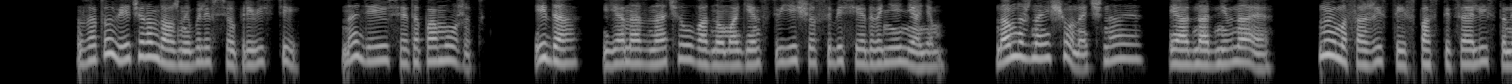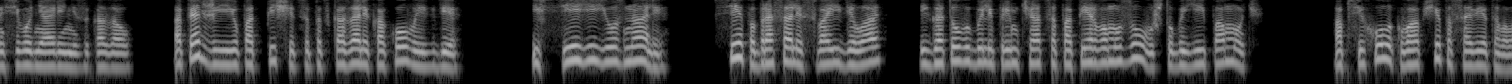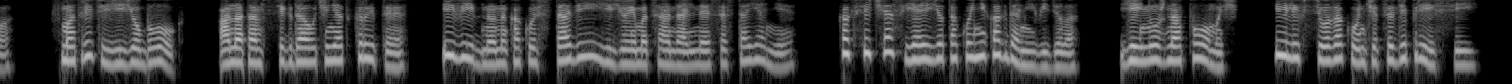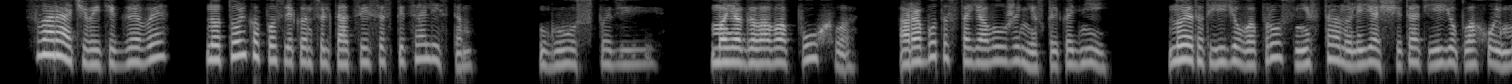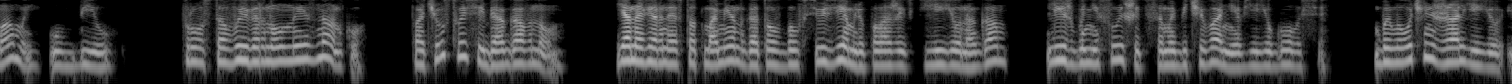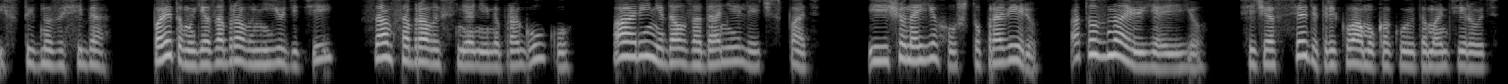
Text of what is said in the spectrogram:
Зато вечером должны были все привезти. Надеюсь, это поможет. И да, я назначил в одном агентстве еще собеседование няням. Нам нужна еще ночная и одна дневная. Ну и массажиста и спа-специалиста на сегодня Арине заказал. Опять же ее подписчицы подсказали, какого и где. И все ее знали. Все побросали свои дела и готовы были примчаться по первому зову, чтобы ей помочь. А психолог вообще посоветовала. Смотрите ее блог. Она там всегда очень открытая, и видно, на какой стадии ее эмоциональное состояние. Как сейчас я ее такой никогда не видела. Ей нужна помощь, или все закончится депрессией. Сворачивайте ГВ, но только после консультации со специалистом. Господи, моя голова пухла, а работа стояла уже несколько дней. Но этот ее вопрос, не стану ли я считать ее плохой мамой, убил. Просто вывернул наизнанку. Почувствуй себя говном. Я, наверное, в тот момент готов был всю землю положить к ее ногам, лишь бы не слышать самобичевания в ее голосе. Было очень жаль ее и стыдно за себя. Поэтому я забрал у нее детей, сам собрал их с няней на прогулку, а Арине дал задание лечь спать. И еще наехал, что проверю, а то знаю я ее. Сейчас сядет рекламу какую-то монтировать,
